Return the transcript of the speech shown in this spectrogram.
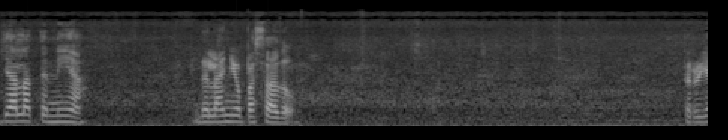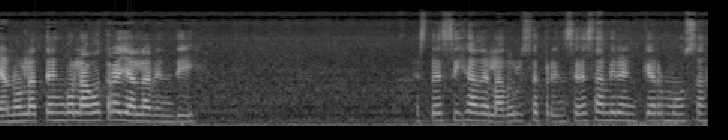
ya la tenía del año pasado. Pero ya no la tengo, la otra ya la vendí. Esta es hija de la dulce princesa, miren qué hermosa.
